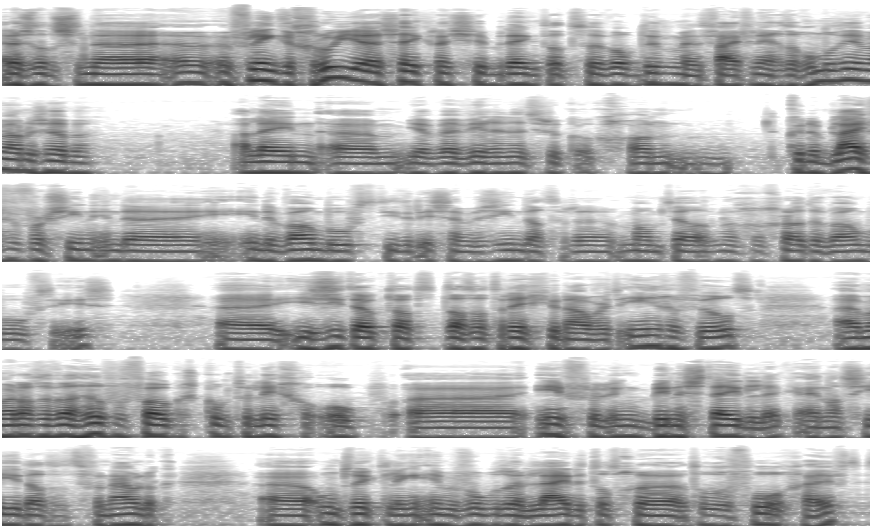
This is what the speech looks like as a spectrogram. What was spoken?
Ja, dus dat is een, uh, een flinke groei, uh, zeker als je bedenkt dat we op dit moment 9500 inwoners hebben. Alleen, um, ja, wij willen natuurlijk ook gewoon kunnen blijven voorzien in de, in de woonbehoefte die er is. En we zien dat er momenteel ook nog een grote woonbehoefte is. je ziet ook dat, dat dat regionaal wordt ingevuld. Uh, maar dat er wel heel veel focus komt te liggen op invulling binnenstedelijk. En dan zie je dat het voornamelijk ontwikkelingen in bijvoorbeeld Leiden tot, ge, tot gevolg heeft.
